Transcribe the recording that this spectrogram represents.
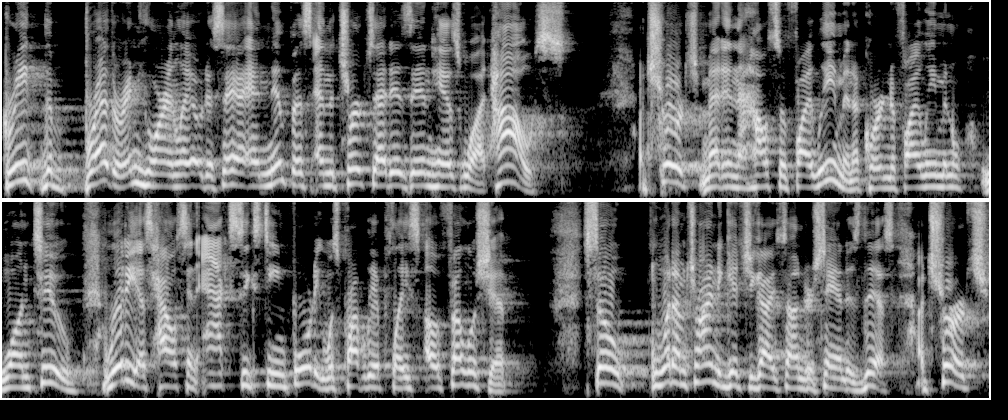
Greet the brethren who are in Laodicea and Nymphas and the church that is in his what? House. A church met in the house of Philemon, according to Philemon 1 2. Lydia's house in Acts 1640 was probably a place of fellowship. So what I'm trying to get you guys to understand is this. A church,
